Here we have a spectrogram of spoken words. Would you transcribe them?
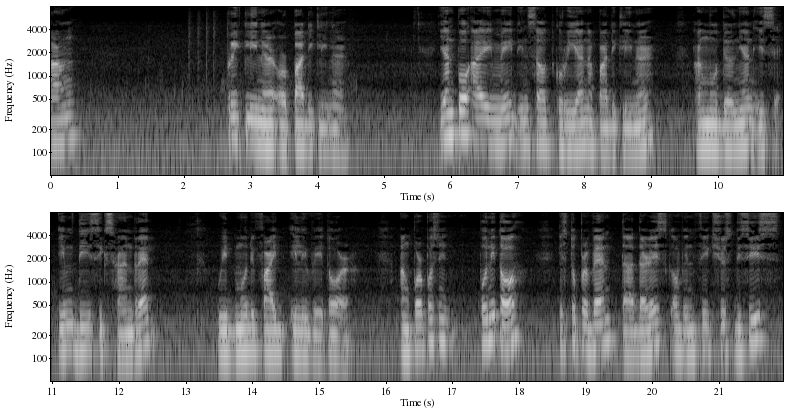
ang pre-cleaner or paddy cleaner. Yan po ay made in South Korea na paddy cleaner. Ang model niyan is MD600 with modified elevator. Ang purpose ni po nito is to prevent uh, the risk of infectious disease,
